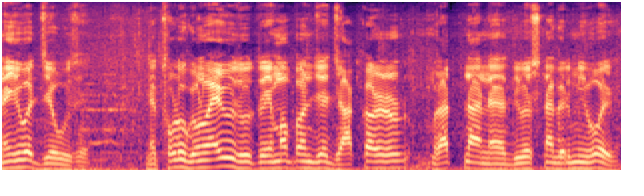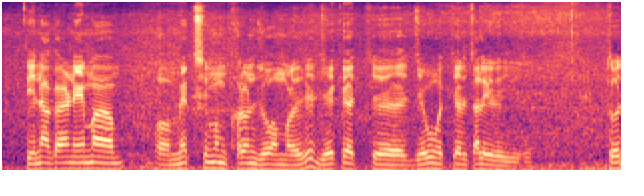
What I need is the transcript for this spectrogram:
નહીવત જેવું છે. ને થોડું ઘણું આવ્યું હતું તો એમાં પણ જે ઝાકળ રાતના ને દિવસના ગરમી હોય, તેના કારણે એમાં મેક્સિમમ ખરણ જોવા મળે છે, જે કે જેવું અત્યારે ચાલી રહ્યું છે. તો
